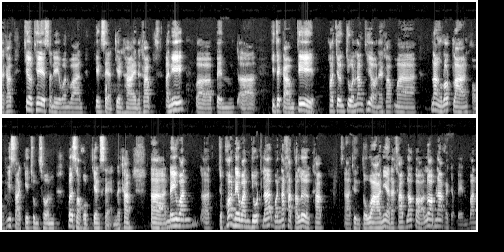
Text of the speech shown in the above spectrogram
นะครับ เที่ยวเท่เสน่ห์วันวานเชียงแสนเจียงไฮนะครับ อันนี้เป็นกิจกรรมที่พาเชิญชวนนักท่งเที่ยวนะครับ มานั่งรถรางของวิสาหกิจชุมชน เพื่อสังคมเชียงแสนนะครับในวันเฉพาะในวันหยุดและวันนักขัตฤกษ์ครับถึงตัววาเนี่ยนะครับ แล้วก็รอบหน้าก็จะเป็นวัน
